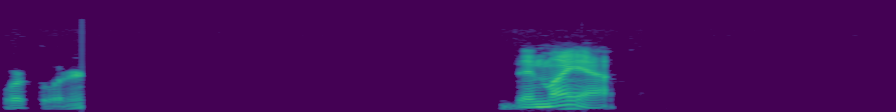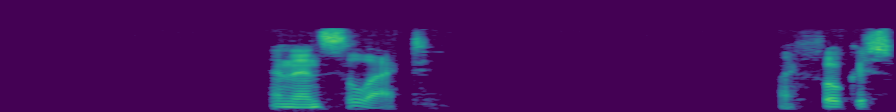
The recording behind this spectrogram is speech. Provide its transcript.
work order, then my app, and then select my focus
